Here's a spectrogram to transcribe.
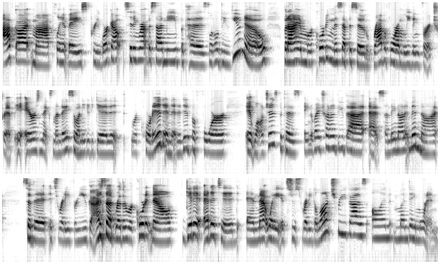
I've got my plant based pre workout sitting right beside me because little do you know, but I am recording this episode right before I'm leaving for a trip. It airs next Monday, so I needed to get it recorded and edited before it launches because ain't nobody trying to do that at Sunday night at midnight so that it's ready for you guys. I'd rather record it now, get it edited, and that way it's just ready to launch for you guys on Monday morning.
